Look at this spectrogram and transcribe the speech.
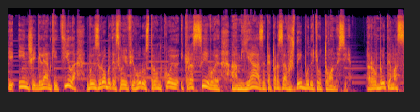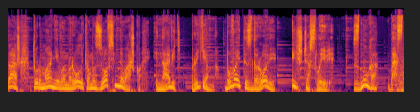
і інші ділянки тіла, ви зробите свою фігуру стрункою і красивою, а м'язи тепер завжди будуть у тонусі. Робити масаж турманієвими роликами зовсім не важко і навіть приємно. Бувайте здорові і щасливі. Знуга Бест!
